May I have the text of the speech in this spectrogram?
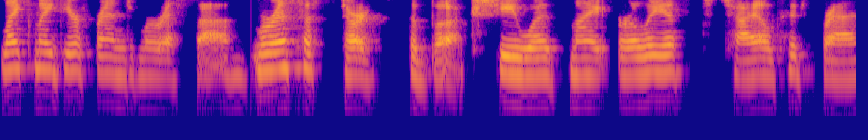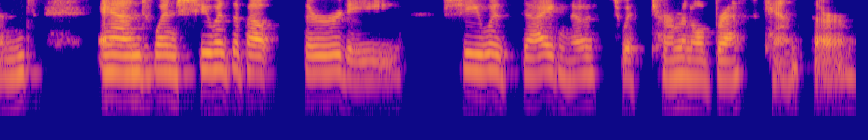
like my dear friend Marissa. Marissa starts the book. She was my earliest childhood friend. And when she was about 30, she was diagnosed with terminal breast cancer.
